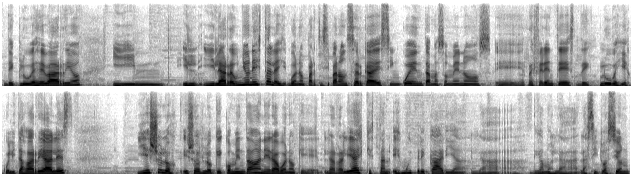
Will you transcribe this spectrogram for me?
de clubes de barrio, y, y, la reunión esta, bueno, participaron cerca de 50 más o menos eh, referentes de clubes y escuelitas barriales. Y ellos, los, ellos lo que comentaban era, bueno, que la realidad es que están, es muy precaria la, digamos, la, situación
